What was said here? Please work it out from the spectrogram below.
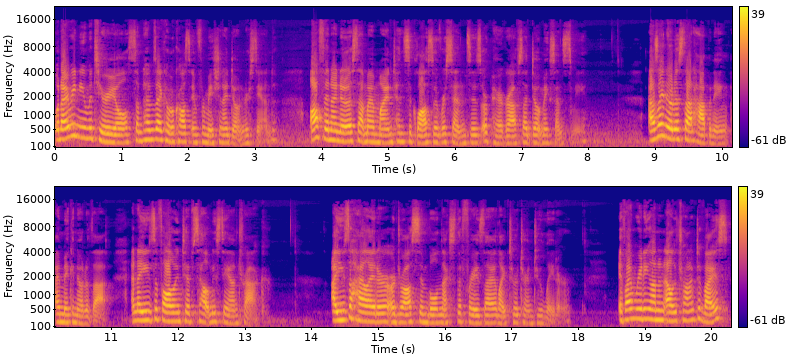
When I read new material, sometimes I come across information I don't understand. Often I notice that my mind tends to gloss over sentences or paragraphs that don't make sense to me. As I notice that happening, I make a note of that, and I use the following tips to help me stay on track. I use a highlighter or draw a symbol next to the phrase that I'd like to return to later. If I'm reading on an electronic device,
